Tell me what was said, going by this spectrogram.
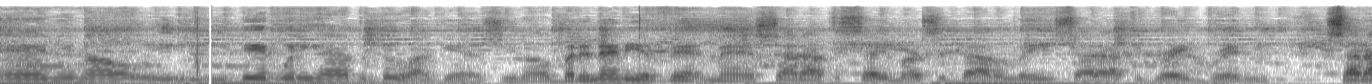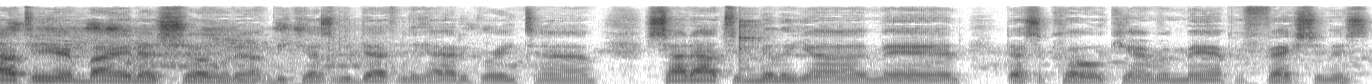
And, you know, he, he did what he had to do, I guess, you know. But in any event, man, shout out to Say Mercy Battle League. Shout out to Great Britain. Shout out to everybody that showed up because we definitely had a great time. Shout out to Million, man. That's a cold camera, man. Perfectionist.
